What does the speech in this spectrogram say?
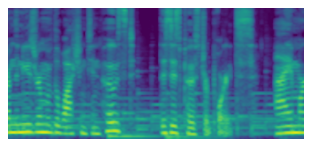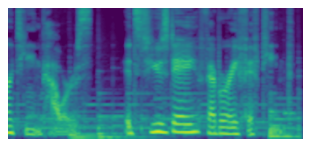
From the newsroom of the Washington Post, this is Post Reports. I'm Martine Powers. It's Tuesday, February 15th.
